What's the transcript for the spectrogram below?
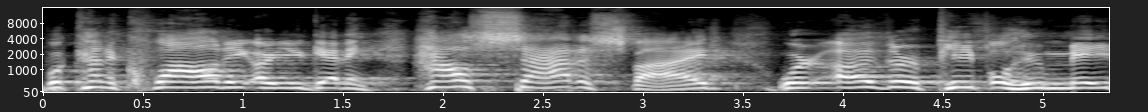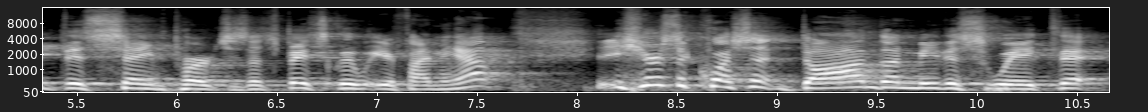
What kind of quality are you getting? How satisfied were other people who made this same purchase? That's basically what you're finding out. Here's a question that dawned on me this week that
